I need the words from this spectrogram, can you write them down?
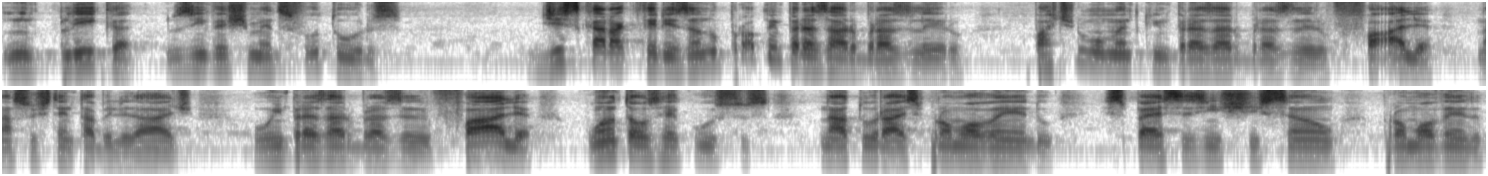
implica nos investimentos futuros descaracterizando o próprio empresário brasileiro. A partir do momento que o empresário brasileiro falha na sustentabilidade, o empresário brasileiro falha quanto aos recursos naturais, promovendo espécies em extinção, promovendo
